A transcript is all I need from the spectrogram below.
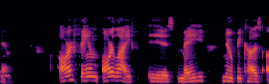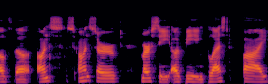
him. Our fam our life is made new because of the uns- unserved mercy of being blessed by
